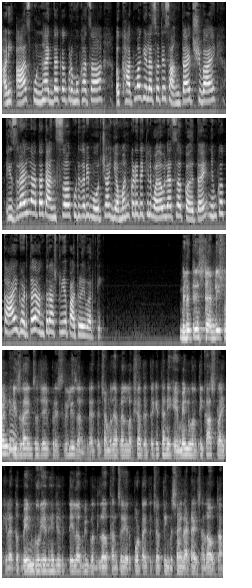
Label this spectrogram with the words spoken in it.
आणि आज पुन्हा एकदा एका प्रमुखाचा खात्मा केल्याचं ते सांगतायत. शिवाय इस्रायलनं आता त्यांचं कुठेतरी मोर्चा यमनकडे देखील वळवल्याचं कळतंय. नेमकं काय घडतंय आंतरराष्ट्रीय पातळीवरती? मिलिटरी एस्टॅब्लिशमेंट इस्रायलचं जे प्रेस रिलीज आलेलं आहे त्याच्यामध्ये आपल्याला लक्षात येतं की त्यांनी एमएन वरती का स्ट्राईक केलाय? तर बेन गुरियन हे जे तेल मधलं त्यांचं एअरपोर्ट आहे त्याच्यावरती मिसाईल अटॅक झाला होता.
